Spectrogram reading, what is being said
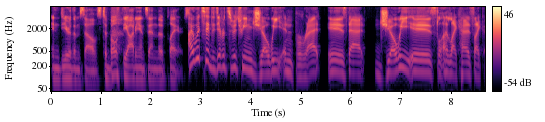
endear themselves to both the audience and the players. I would say the difference between Joey and Brett is that Joey is like has like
